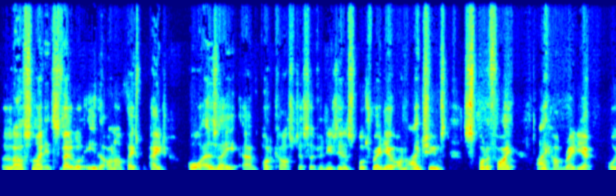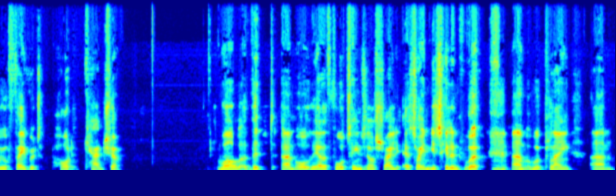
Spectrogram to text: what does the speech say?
last night. It's available either on our Facebook page or as a um, podcast, just for New Zealand Sports Radio on iTunes, Spotify, iHeartRadio, or your favourite pod catcher. While the um, all the other four teams in Australia, uh, sorry, New Zealand were um, were playing um,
